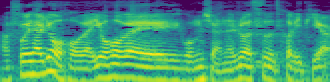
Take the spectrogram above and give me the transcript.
啊，说一下右后卫，右后卫我们选的热刺特里皮尔，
